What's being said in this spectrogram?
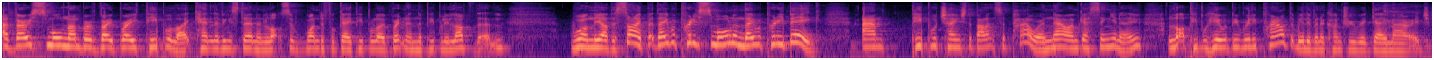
a very small number of very brave people like Ken Livingstone and lots of wonderful gay people over Britain and the people who loved them were on the other side, but they were pretty small and they were pretty big. And people change the balance of power. And now I'm guessing, you know, a lot of people here would be really proud that we live in a country with gay marriage.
